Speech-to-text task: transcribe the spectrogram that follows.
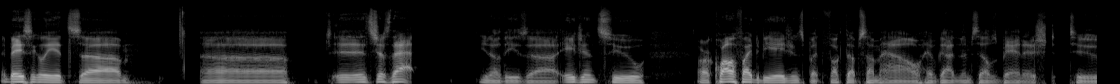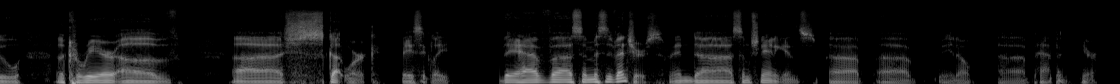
And basically, it's um, uh, it's just that you know these uh, agents who are qualified to be agents but fucked up somehow have gotten themselves banished to a career of uh, scut work basically. They have uh, some misadventures and uh, some shenanigans uh, uh, you know uh, happen here.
